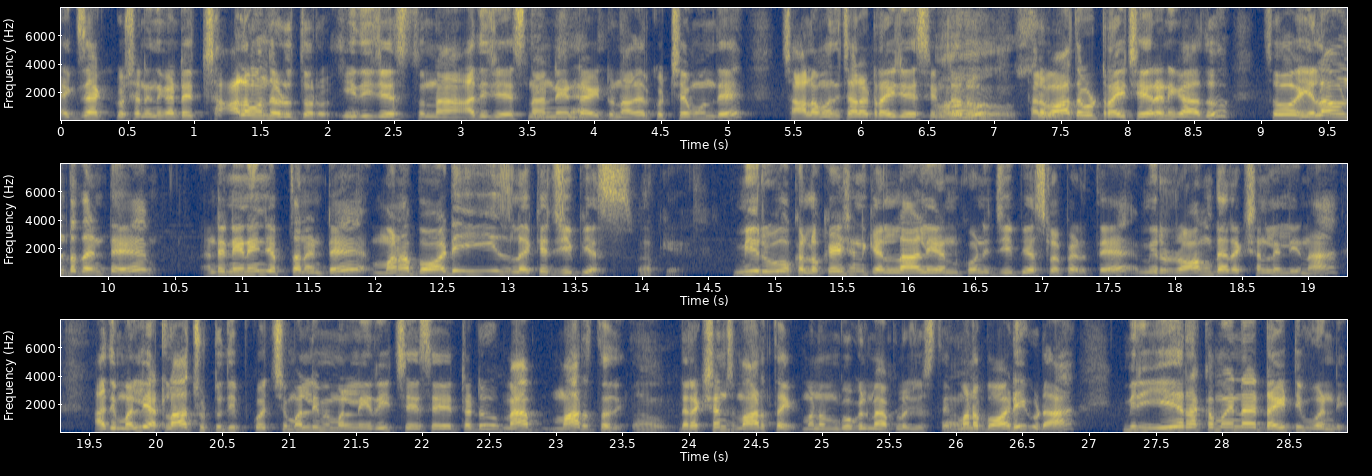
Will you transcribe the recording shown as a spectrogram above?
ఎగ్జాక్ట్ క్వశ్చన్ ఎందుకంటే చాలా మంది అడుగుతారు ఇది చేస్తున్నా అది చేస్తున్నా నేను డైట్ నా దగ్గరకు వచ్చే ముందే చాలా మంది చాలా ట్రై చేసింటారు Ah, so- తర్వాత కూడా ట్రై చేయరని కాదు. సో ఎలా ఉంటుందంటే అంటే నేనేం చెప్తానంటే మన body is like a GPS. Okay. మీరు ఒక లొకేషన్కి వెళ్ళాలి అనుకొని జీపీఎస్లో పెడితే మీరు రాంగ్ డైరెక్షన్లో వెళ్ళినా అది మళ్ళీ అట్లా చుట్టూ తిప్పుకొచ్చి మళ్ళీ మిమ్మల్ని రీచ్ చేసేటట్టు మ్యాప్ మారుతుంది. డైరెక్షన్స్ మారుతాయి మనం గూగుల్ మ్యాప్లో చూస్తే. మన బాడీ కూడా మీరు ఏ రకమైన డైట్ ఇవ్వండి.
